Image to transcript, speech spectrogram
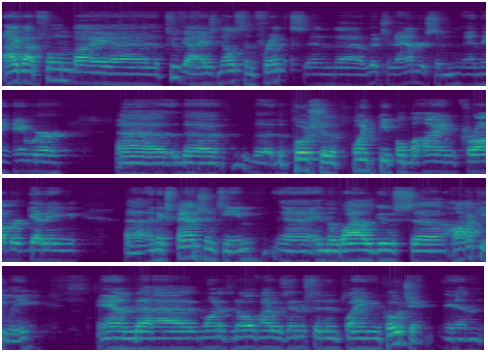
I got phoned by uh, two guys, Nelson Fritz and uh, Richard Anderson, and they were uh, the, the the push or the point people behind Kerrobert getting an expansion team in the Wild Goose Hockey League, and wanted to know if I was interested in playing and coaching, and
